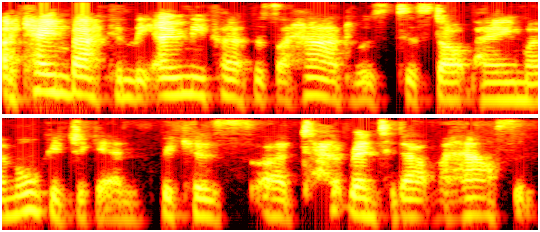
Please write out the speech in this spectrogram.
I came back, and the only purpose I had was to start paying my mortgage again because I'd rented out my house and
